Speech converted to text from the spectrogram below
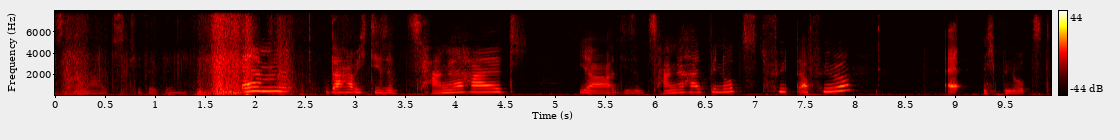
Zange als Titel geben. Ähm, da habe ich diese Zange halt ja, diese Zange halt benutzt für, dafür. Äh, nicht benutzt.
